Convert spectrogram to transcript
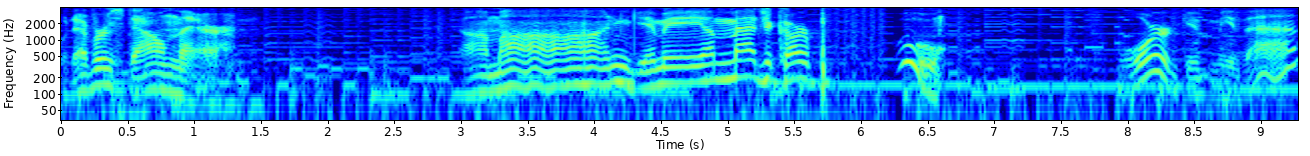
Whatever's down there. Come on, give me a Magikarp. Ooh. Or give me that.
